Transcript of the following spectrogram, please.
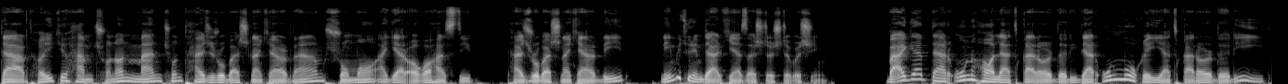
دردهایی که همچنان من چون تجربهش نکردم شما اگر آقا هستید تجربهش نکردید نمی‌تونیم درکی ازش داشته باشیم. و اگر در اون حالت قرار دارید در اون موقعیت قرار دارید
